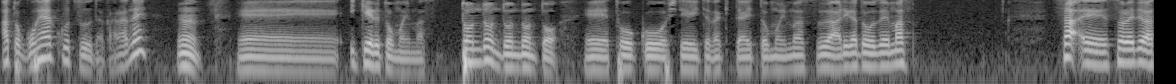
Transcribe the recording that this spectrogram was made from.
あと500通だからね。うん。えー、いけると思います。どんどんどんどんと、えー、投稿していただきたいと思います。ありがとうございます。さあ、えー、それでは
